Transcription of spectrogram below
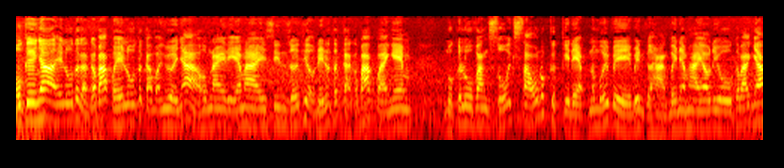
Ok nhá, hello tất cả các bác và hello tất cả mọi người nhá. Hôm nay thì em hai xin giới thiệu đến tất cả các bác và anh em một cái lô văng số X6 nó cực kỳ đẹp, nó mới về bên cửa hàng bên em hai audio các bác nhá.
